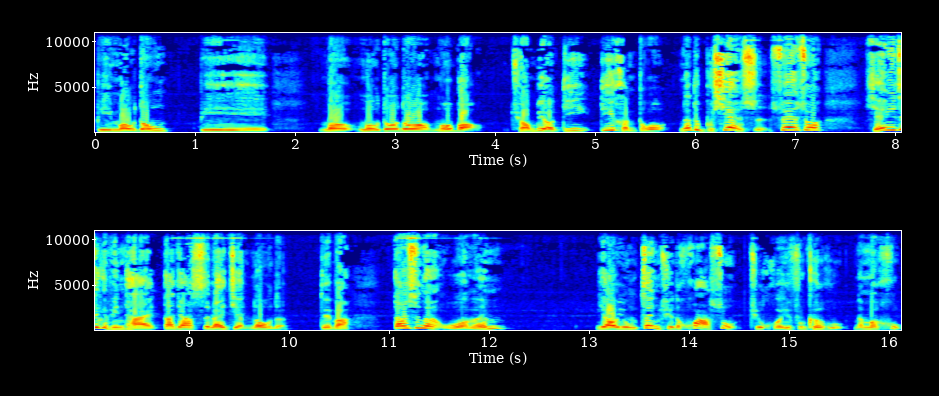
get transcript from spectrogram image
比某东比。某某多多、某宝全部要低低很多，那都不现实。虽然说闲鱼这个平台大家是来捡漏的，对吧？但是呢，我们要用正确的话术去回复客户，那么户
